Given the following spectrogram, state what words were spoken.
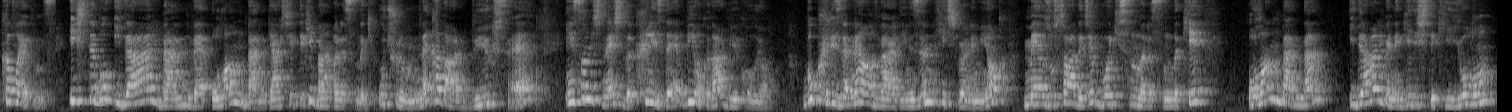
kafa yapınız. İşte bu ideal ben ve olan ben, gerçekteki ben arasındaki uçurum ne kadar büyükse insan içinde yaşadığı krizde bir o kadar büyük oluyor. Bu krize ne ad verdiğinizin hiçbir önemi yok. Mevzu sadece bu ikisinin arasındaki olan benden ideal bene gidişteki yolun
